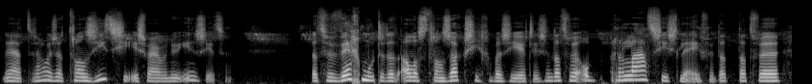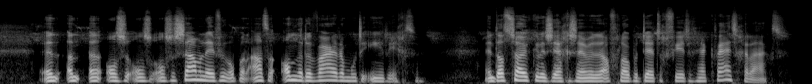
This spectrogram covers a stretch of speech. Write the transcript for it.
ja, zeg maar zo, transitie is waar we nu in zitten. Dat we weg moeten dat alles transactie gebaseerd is. En dat we op relaties leven. Dat, dat we een, een, onze, onze, onze samenleving op een aantal andere waarden moeten inrichten. En dat zou je kunnen zeggen, zijn we de afgelopen 30, 40 jaar kwijtgeraakt.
